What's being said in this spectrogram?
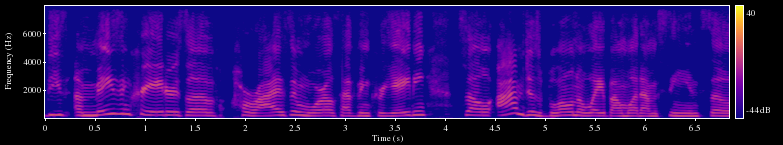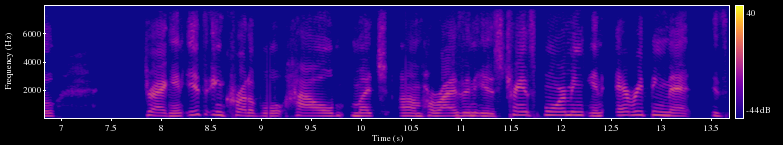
these amazing creators of Horizon Worlds have been creating. So I'm just blown away by what I'm seeing. So Dragon, it's incredible how much um, Horizon is transforming in everything that is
